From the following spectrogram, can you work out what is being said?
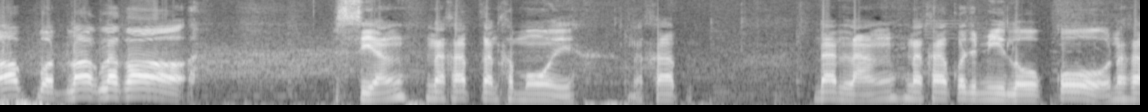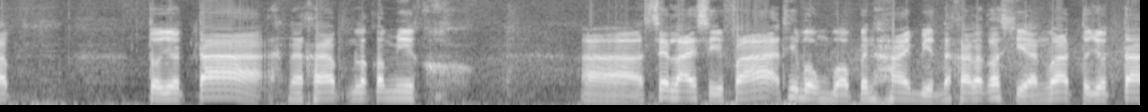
ล็อกปลดล็อกแล้วก็เสียงนะครับการขโมยนะครับ ด้านหลังนะครับก็จะมีโลโก้นะครับโตโยต้านะครับแล้วก็มีเส้นลายสีฟ้าที่บ่งบอกเป็นไฮบริดนะครับแล้วก็เขียนว่า Toyota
